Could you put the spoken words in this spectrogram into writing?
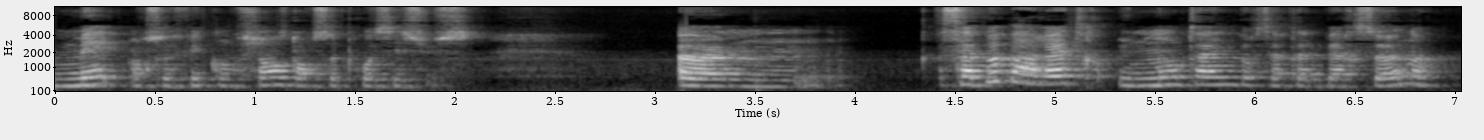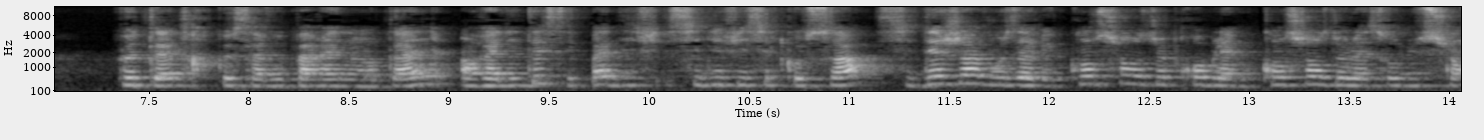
mais on se fait confiance dans ce processus. Euh, ça peut paraître une montagne pour certaines personnes, peut-être que ça vous paraît une montagne. En réalité, c'est pas si difficile que ça. Si déjà vous avez conscience du problème, conscience de la solution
